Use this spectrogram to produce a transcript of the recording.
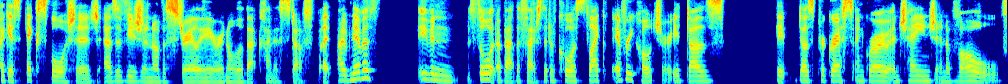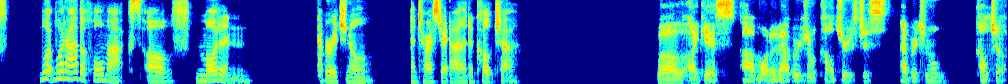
I guess, exported as a vision of Australia and all of that kind of stuff. But I've never even thought about the fact that, of course, like every culture, it does it does progress and grow and change and evolve. What what are the hallmarks of modern Aboriginal and Torres Strait Islander culture? Well, I guess uh, modern Aboriginal culture is just Aboriginal culture.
